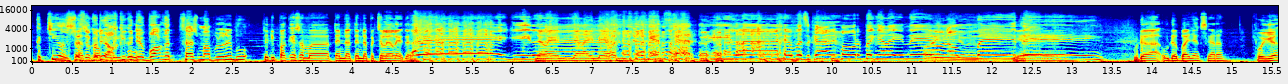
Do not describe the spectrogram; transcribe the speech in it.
kecil. Buset, segede 150.000. aki gede banget. 150 ribu. Itu dipakai sama tenda-tenda pecel lele tuh. Weh, gila. nyalain nyalain neon. Gila, hebat sekali power bank nyalain neon. Oh, iya. Amazing. udah udah banyak sekarang. Oh iya?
